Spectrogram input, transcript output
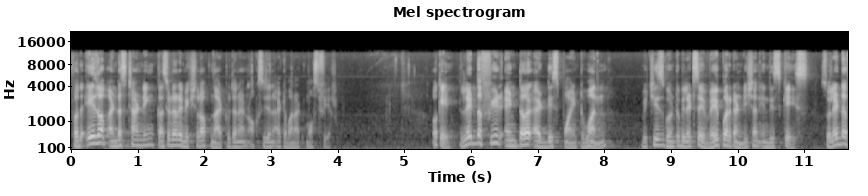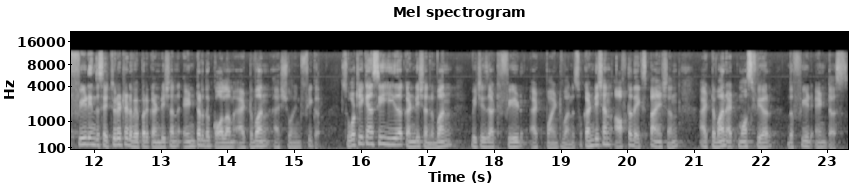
For the ease of understanding, consider a mixture of nitrogen and oxygen at 1 atmosphere. Okay, let the feed enter at this point 1, which is going to be let us say vapor condition in this case. So, let the feed in the saturated vapor condition enter the column at 1 as shown in figure. So, what you can see here is a condition 1 which is at feed at point 1. So, condition after the expansion at 1 atmosphere the feed enters.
